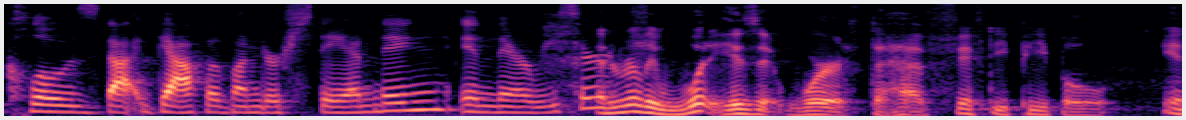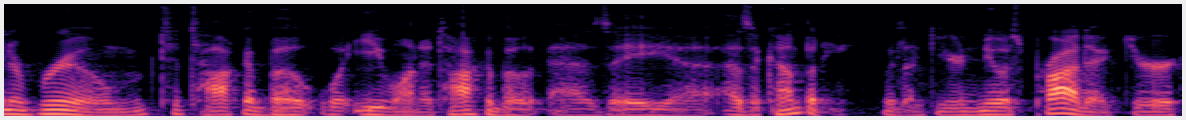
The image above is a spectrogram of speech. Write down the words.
close that gap of understanding in their research. and really what is it worth to have 50 people in a room to talk about what you want to talk about as a uh, as a company with like your newest product your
